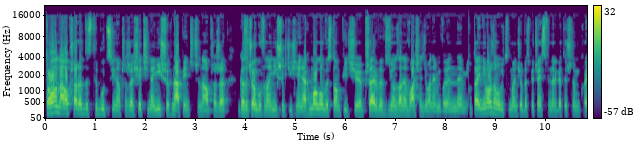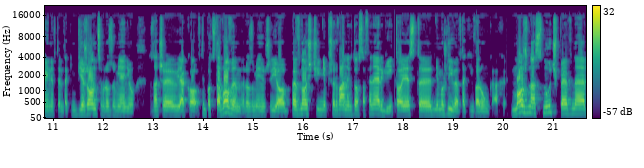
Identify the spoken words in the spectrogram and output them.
to na obszarze dystrybucji, na obszarze sieci najniższych napięć, czy na obszarze gazociągów o najniższych ciśnieniach mogą wystąpić e, przerwy związane właśnie z działaniami wojennymi. Tutaj nie można mówić w tym momencie o bezpieczeństwie energetycznym Ukrainy w tym takim bieżącym rozumieniu, to znaczy jako w tym podstawowym rozumieniu, czyli o pewności nieprzerwanych dostaw energii. To jest niemożliwe w takich warunkach. Można snuć pewne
